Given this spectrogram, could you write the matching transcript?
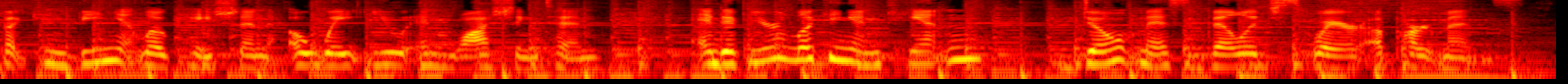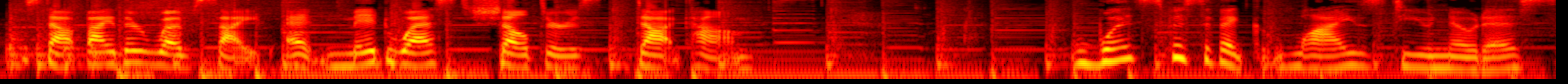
but convenient location await you in Washington. And if you're looking in Canton, don't miss Village Square Apartments. Stop by their website at MidwestShelters.com. What specific lies do you notice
